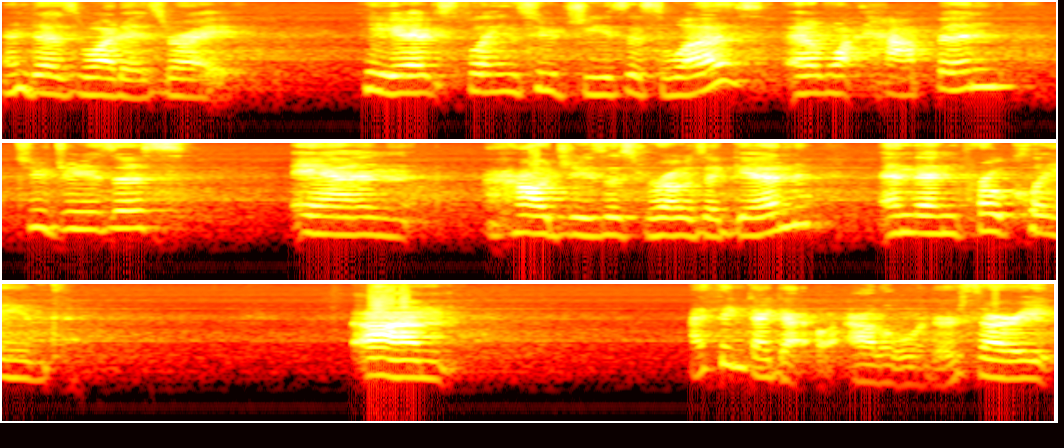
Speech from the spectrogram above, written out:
and does what is right. He explains who Jesus was and what happened to Jesus and how Jesus rose again and then proclaimed. Um, I think I got out of order, sorry.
